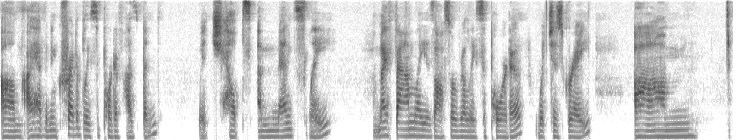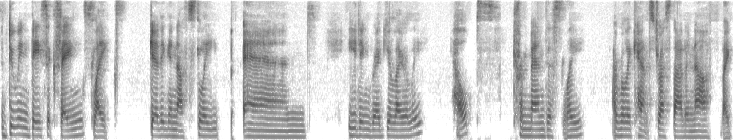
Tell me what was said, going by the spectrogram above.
Um, I have an incredibly supportive husband, which helps immensely. My family is also really supportive, which is great. Um, doing basic things like getting enough sleep and eating regularly helps tremendously. I really can't stress that enough. Like,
